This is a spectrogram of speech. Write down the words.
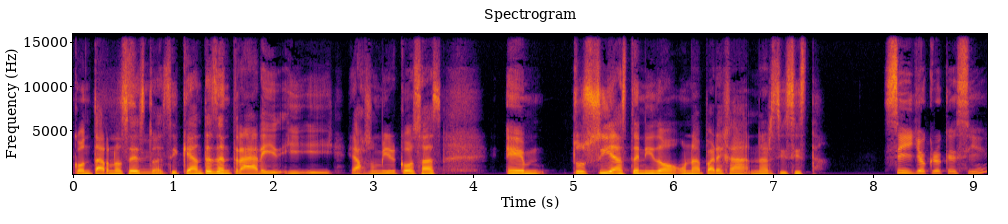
contarnos esto. Así que antes de entrar y, asumir cosas, em, tú sí has tenido una pareja narcisista. Sí, yo creo que sí.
